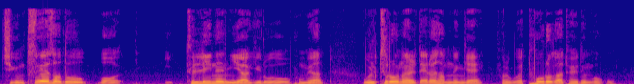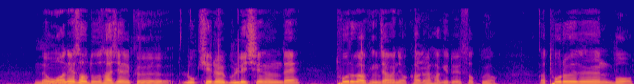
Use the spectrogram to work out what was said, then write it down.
지금 2에서도 뭐 이- 들리는 이야기로 보면 울트론을 때려잡는 게 결국에 토르가 되는 거고 근데 음. 원에서도 사실 그 로키를 물리치는데 토르가 굉장한 역할을 하기도 했었고요. 그러니까 토르는 뭐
